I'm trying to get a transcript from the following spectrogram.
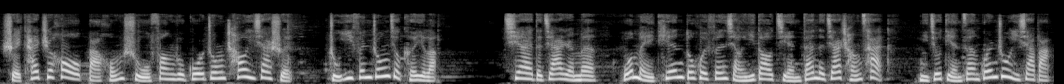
水开之后，把红薯放入锅中焯一下水，煮一分钟就可以了。亲爱的家人们，我每天都会分享一道简单的家常菜，你就点赞关注一下吧。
